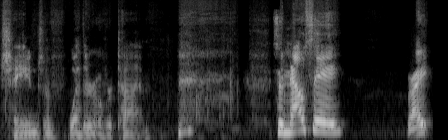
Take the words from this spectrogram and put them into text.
Change of weather over time. So now say, right,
